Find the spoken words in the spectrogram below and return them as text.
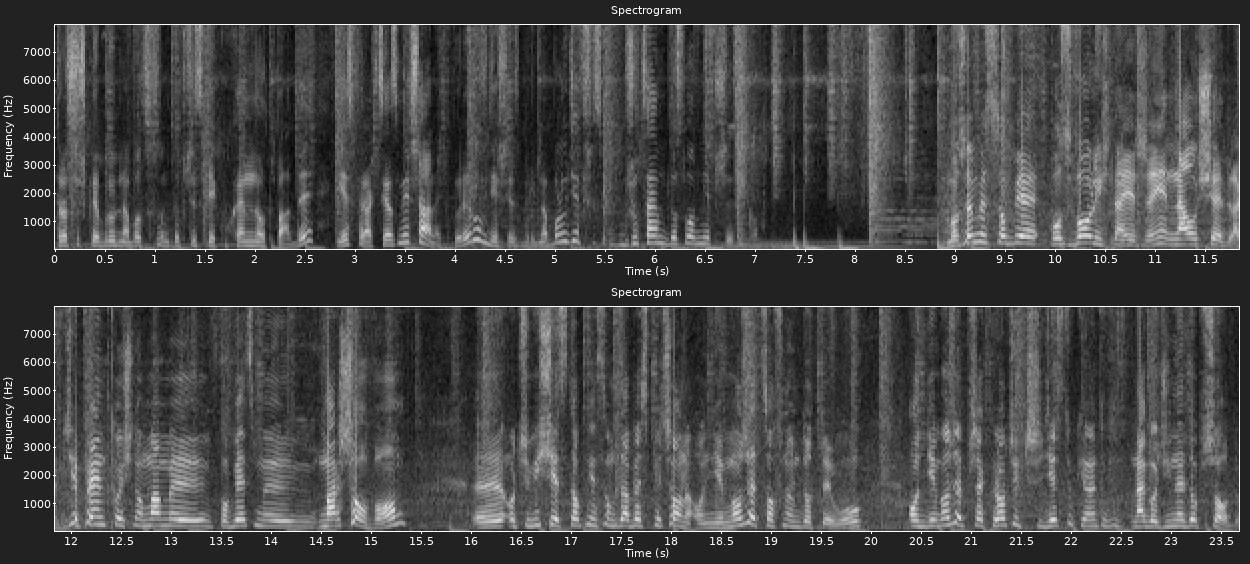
troszeczkę brudna, bo to są te wszystkie kuchenne odpady. Jest frakcja zmieszane, które również jest brudna, bo ludzie wrzuc- wrzucają dosłownie wszystko. Możemy sobie pozwolić na jeżdżenie na osiedlach, gdzie prędkość no, mamy powiedzmy marszową. Yy, oczywiście stopnie są zabezpieczone. On nie może cofnąć do tyłu, on nie może przekroczyć 30 km na godzinę do przodu.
